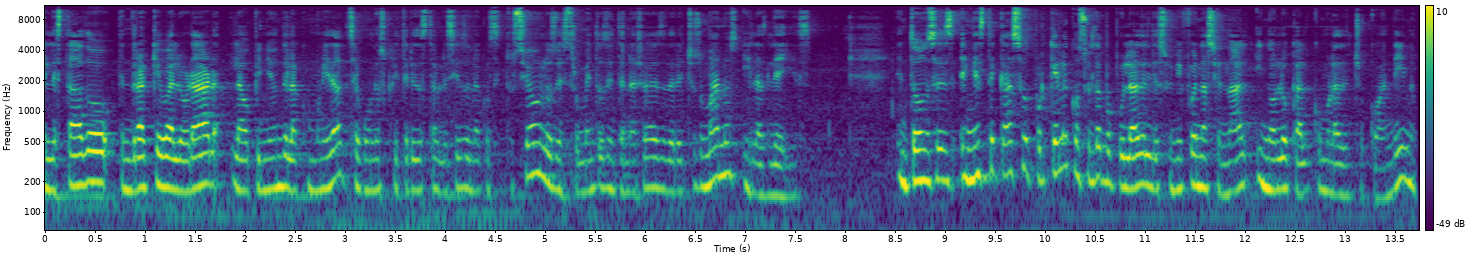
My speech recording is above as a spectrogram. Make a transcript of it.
El Estado tendrá que valorar la opinión de la comunidad según los criterios establecidos en la Constitución, los instrumentos internacionales de derechos humanos y las leyes. Entonces, en este caso, ¿por qué la consulta popular del Yasuní fue nacional y no local como la del Chocó Andino?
